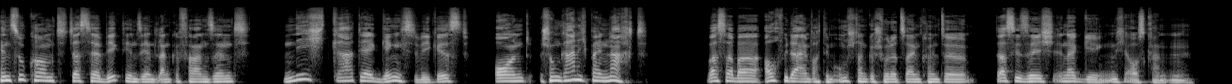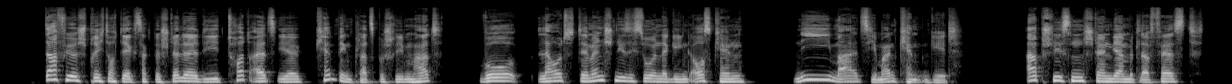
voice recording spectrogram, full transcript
Hinzu kommt, dass der Weg, den sie entlang gefahren sind, nicht gerade der gängigste Weg ist und schon gar nicht bei Nacht. Was aber auch wieder einfach dem Umstand geschuldet sein könnte, dass sie sich in der Gegend nicht auskannten. Dafür spricht auch die exakte Stelle, die Todd als ihr Campingplatz beschrieben hat, wo laut der Menschen, die sich so in der Gegend auskennen, niemals jemand campen geht. Abschließend stellen die Ermittler fest,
